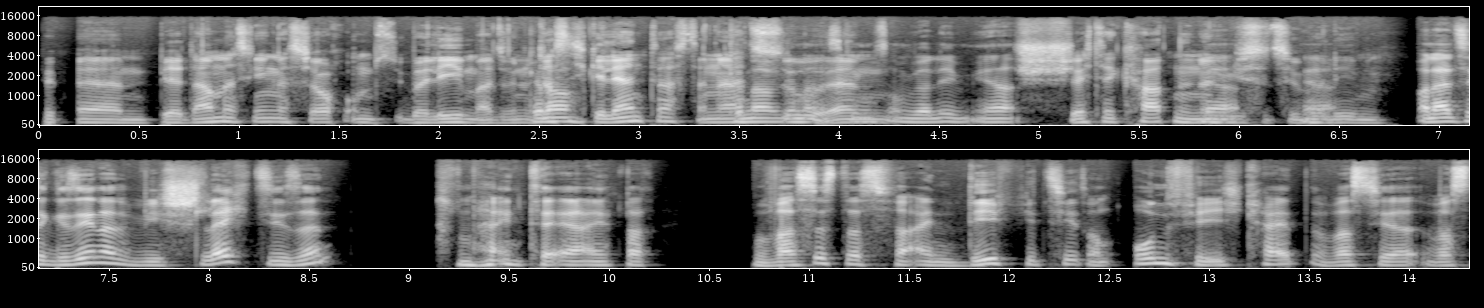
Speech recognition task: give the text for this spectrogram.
Be- ähm, ja, damals ging es ja auch ums Überleben. Also wenn du Genau. das nicht gelernt hast, dann Genau, hast du genau, ähm, ums Überleben, ja. schlechte Karten in der Ja, Wüste zu überleben. Und als er gesehen hat, wie schlecht sie sind, meinte er einfach, was ist das für ein Defizit und Unfähigkeit, was ja, was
